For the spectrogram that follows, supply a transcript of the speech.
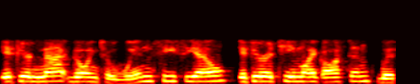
if you're not going to win CCL, if you're a team like Austin with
